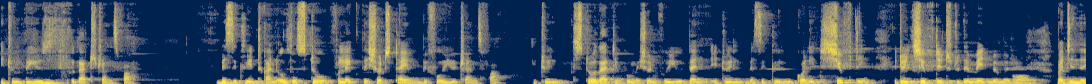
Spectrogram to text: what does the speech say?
It will be used for that transfer. Basically, it can also store for like the short time before you transfer. It will store that information for you. Then it will basically we call it shifting. It will shift it to the main memory. Oh. But in the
